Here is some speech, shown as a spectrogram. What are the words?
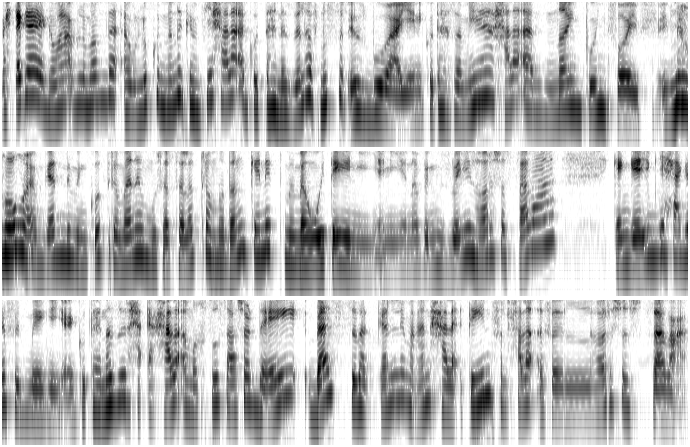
محتاجة يا جماعة قبل ما أبدأ أقول لكم إن أنا كان في حلقة كنت هنزلها في نص الأسبوع يعني كنت هسميها حلقة 9.5 اللي هو بجد من كتر ما أنا مسلسلات رمضان كانت مموتاني. يعني أنا بالنسبة لي الهرشة السبعه كان جايب لي حاجة في دماغي. يعني كنت هنزل حلقة مخصوص عشر دقايق بس بتكلم عن حلقتين في الحلقة في الهرشه السبعه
